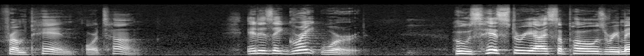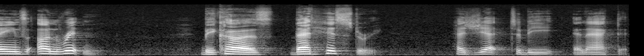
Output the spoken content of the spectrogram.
from pen or tongue. It is a great word whose history, I suppose, remains unwritten because that history has yet to be enacted.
